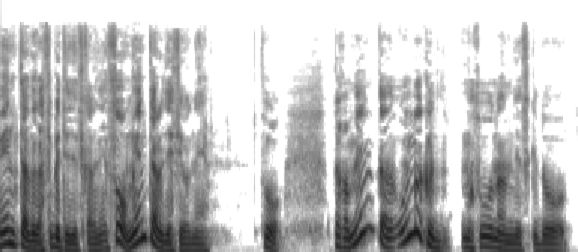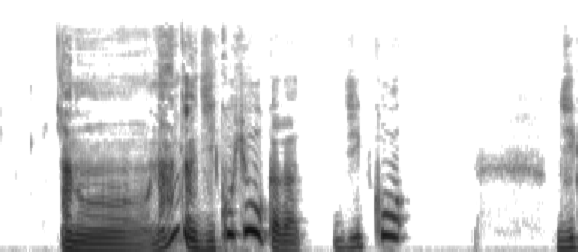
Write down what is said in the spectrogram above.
メンタルが全てですからね。そう、メンタルですよね。そう。だからメンタル、音楽もそうなんですけど、あのー、なんていうの、自己評価が、自己、自己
